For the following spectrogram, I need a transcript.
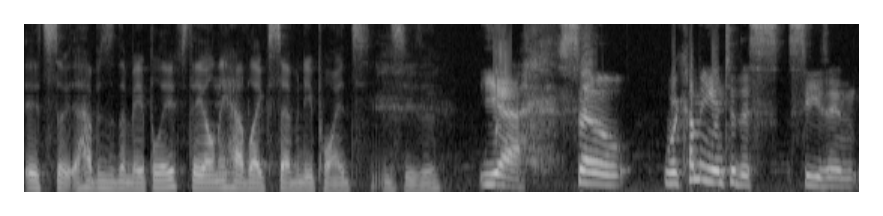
it's it happens to the Maple Leafs. They only have like 70 points in the season. Yeah. So we're coming into this season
